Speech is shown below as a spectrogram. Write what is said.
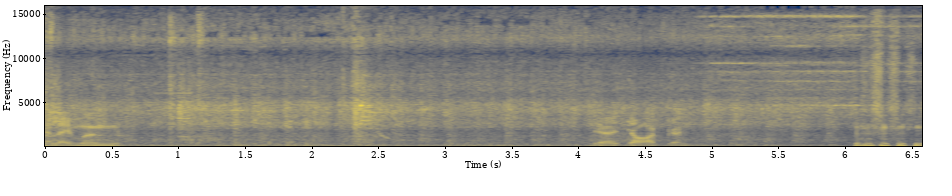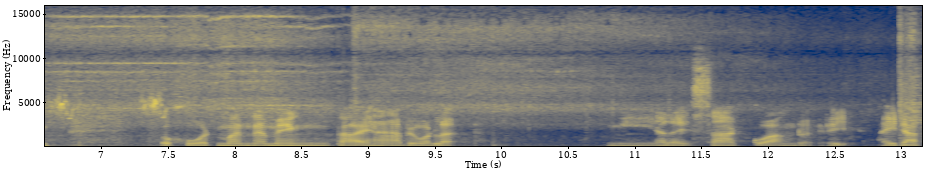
อะไรมึง เดี๋ยวจอดกัน ก็โคตรมันอะแม่งตายหาไปหมดละ มีอะไรซากกวางด้วยเอ้ยไอ้ดัด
